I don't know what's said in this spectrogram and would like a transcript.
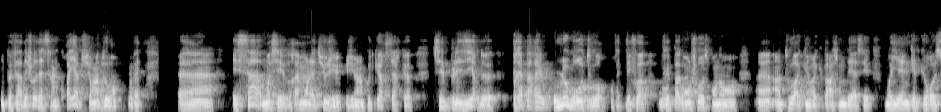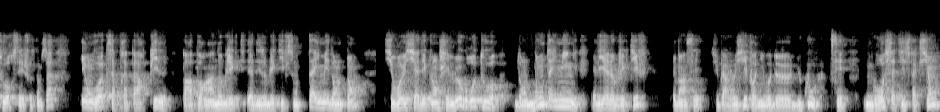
on peut faire des choses assez incroyables sur un tour, en fait. Euh, et ça, moi, c'est vraiment là-dessus que j'ai eu un coup de cœur. C'est-à-dire que c'est le plaisir de préparer le gros tour. En fait, des fois, on fait pas grand-chose pendant un, tour avec une récupération de dés assez moyenne, quelques ressources et des choses comme ça, et on voit que ça prépare pile par rapport à un objectif, à des objectifs qui sont timés dans le temps. Si on réussit à déclencher le gros tour dans le bon timing lié à l'objectif, eh ben c'est super jouissif au niveau de du coup. C'est une grosse satisfaction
